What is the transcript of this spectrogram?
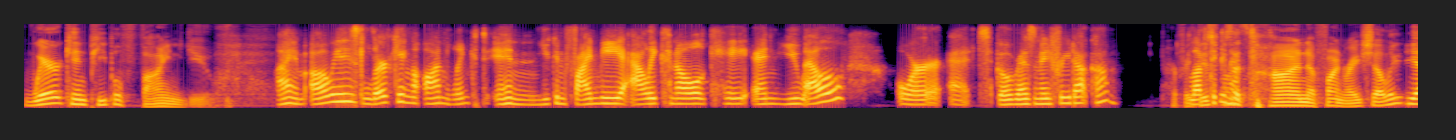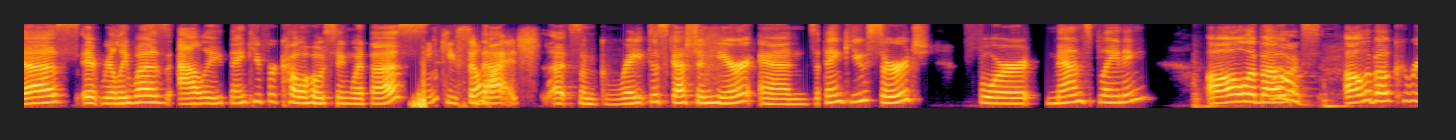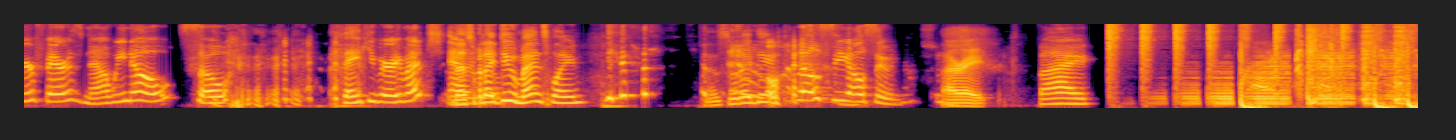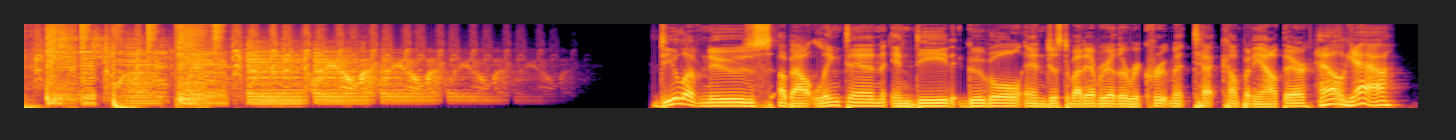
where can people find you? I am always lurking on LinkedIn. You can find me Ali Knul, K N U L, or at goresumefree.com. Perfect. Love this to was a ton of fun, right, Shelly? Yes, it really was. Ali, thank you for co hosting with us. Thank you so That- much. Uh, some great discussion here. And thank you, Serge, for mansplaining all about all about career fairs. Now we know. So thank you very much. That's what I we'll- do, mansplain. That's what I do. Oh. We'll see y'all soon. All right. Bye. Do you love news about LinkedIn, Indeed, Google, and just about every other recruitment tech company out there? Hell yeah.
